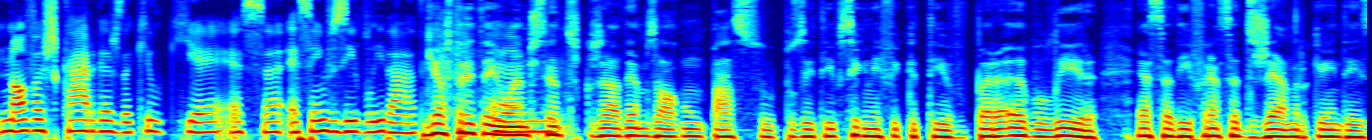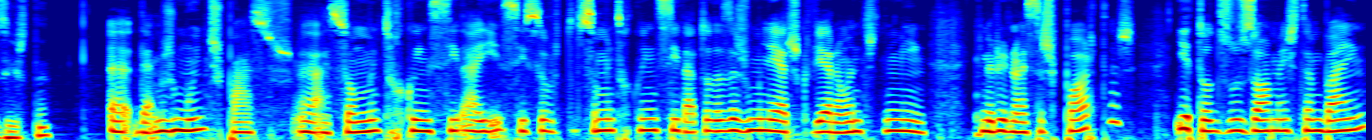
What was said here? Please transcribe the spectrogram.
novas cargas daquilo que é essa, essa invisibilidade. E aos 31 Um, anos sentes que já demos algum passo positivo, significativo para abolir essa diferença de género que ainda existe? Uh, demos muitos passos. Uh, sou muito reconhecida a isso e, sobretudo, sou muito reconhecida a todas as mulheres que vieram antes de mim, que me abriram essas portas e a todos os homens também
